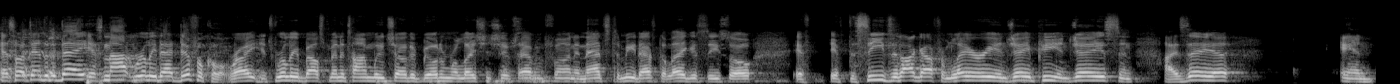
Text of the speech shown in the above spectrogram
And so at the end of the day, it's not really that difficult, right? It's really about spending time with each other, building relationships, having fun, and that's to me that's the legacy. So if if the seeds that I got from Larry and JP and Jace and Isaiah and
